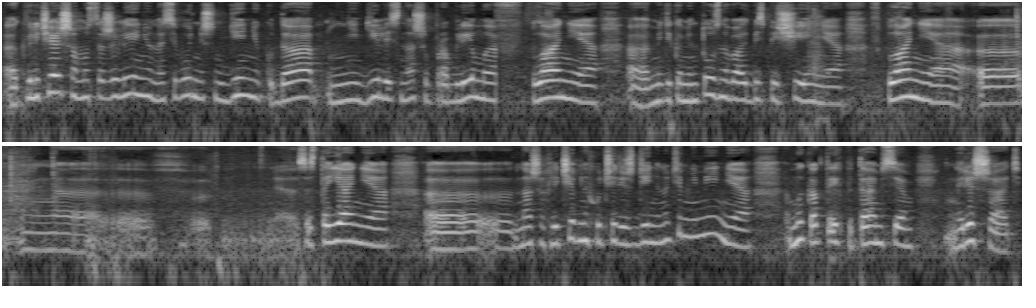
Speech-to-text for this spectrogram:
Э, К величайшему сожалению, на сегодняшний день никуда не делись наши проблемы в плане э, медикаментозного обеспечения, в плане э, м, э, наших лечебных учреждений, но тем не менее мы как-то их пытаемся решать.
